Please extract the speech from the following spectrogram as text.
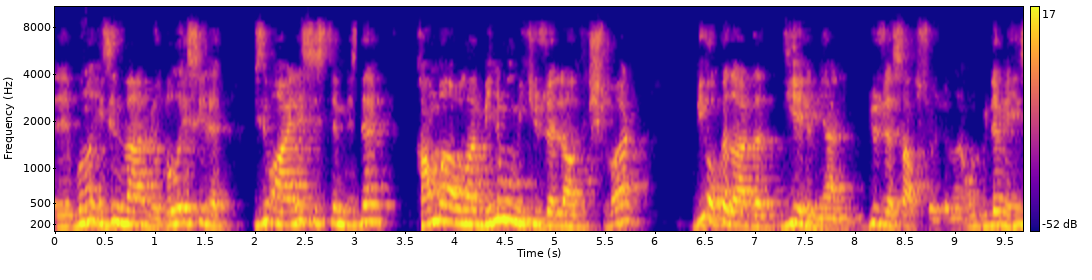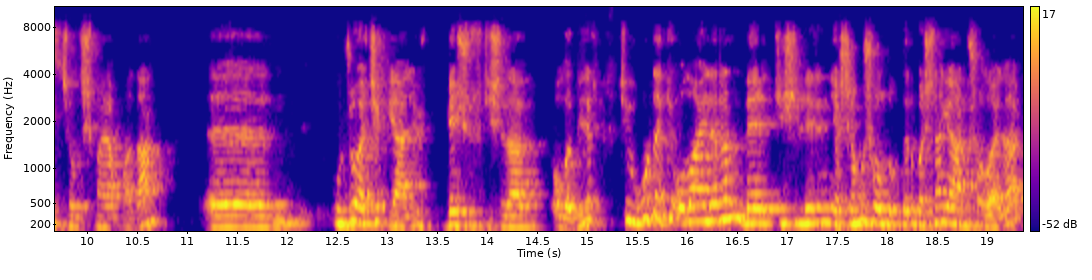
e, buna izin vermiyor. Dolayısıyla bizim aile sistemimizde kan bağı olan minimum 256 kişi var. Bir o kadar da diyelim yani düz hesap söylüyorum. Yani onu bilemeyiz çalışma yapmadan. E, ucu açık yani 500 kişi daha olabilir. Şimdi buradaki olayların ve kişilerin yaşamış oldukları başına gelmiş olaylar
